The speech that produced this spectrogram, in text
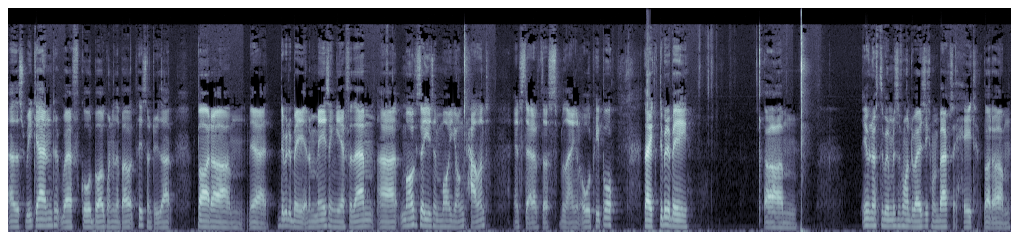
uh, this weekend with Goldberg winning the belt. Please don't do that. But um, yeah, WWE an amazing year for them. Uh, more because they're using more young talent instead of just relying on old people. Like WWE, um even if the rumors of Ronda Rousey coming back, which I hate, but um,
